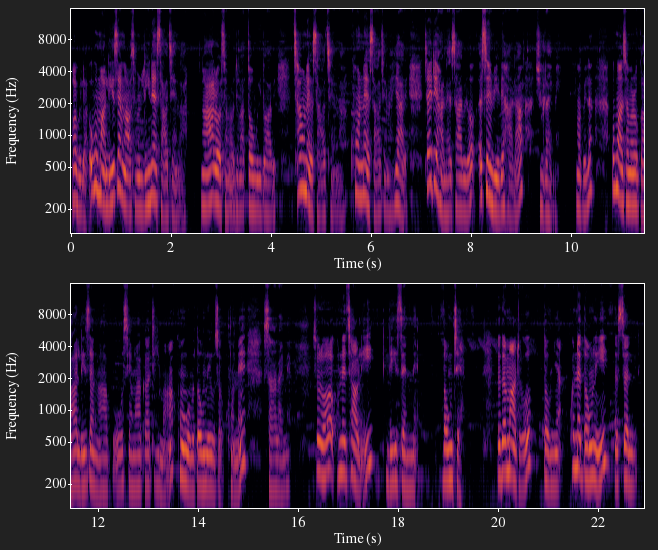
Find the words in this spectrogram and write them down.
ဟုတ်ပြီလားဥပမာ45ကိုဆရာမတို့4နဲ့စားခြင်းလား ငါကတော့ဆရာမတို့ဒီမှာတုံးပြီးသွားပြီ6နဲ့စားခြင်းလား9နဲ့စားခြင်းလားရတယ်ကြိုက်တဲ့ဟာနဲ့စားပြီးတော့အဆင်ပြေတဲ့ဟာဒါယူလိုက်မယ်ဟုတ်ပြီလားဥပမာဆရာမတို့က45ကိုဆရာမကဒီမှာခွန်ကိုမတုံးသေးဘူးဆိုတော့ခွန်နဲ့စားလိုက်မယ်ဆိုတော့9 6လီ40နဲ့3ကျန်သဒ္ဓမတို့3ည9 3လီ20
